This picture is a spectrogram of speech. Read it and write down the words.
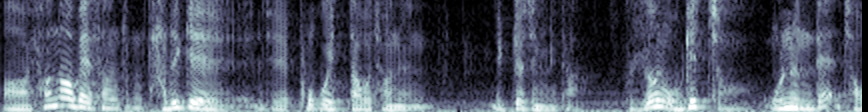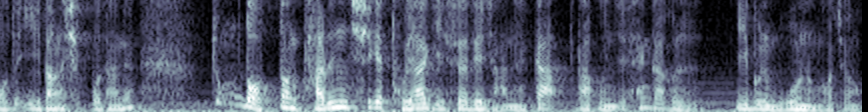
어, 현업에서는 좀 다르게 이제 보고 있다고 저는 느껴집니다 물론 오겠죠. 오는데 적어도 이 방식보다는 좀 더 어떤 다른 식의 도약이 있어야 되지 않을까라고 이제 생각을 입을 모으는 거죠.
